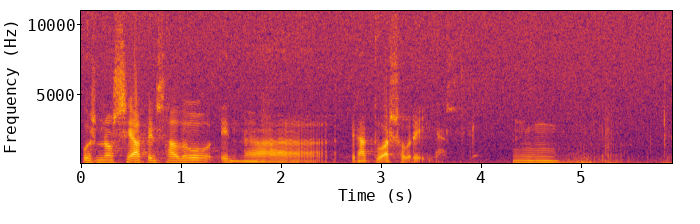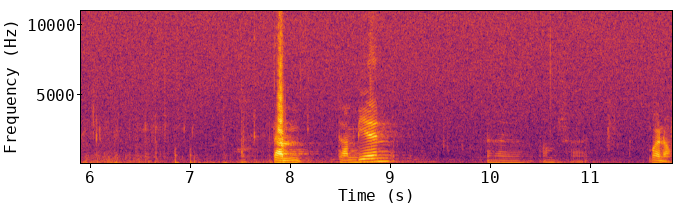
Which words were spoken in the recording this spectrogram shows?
pues no se ha pensado en, en actuar sobre ellas. Mm. Tam- también, eh, vamos a ver. bueno,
